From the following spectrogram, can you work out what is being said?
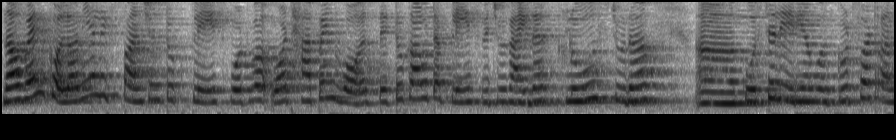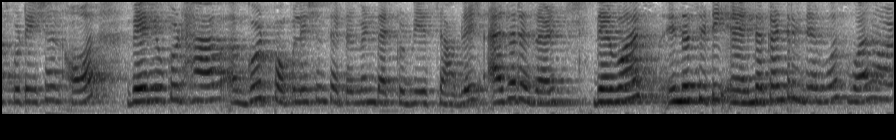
Now when colonial expansion took place, what, what happened was they took out a place which was either close to the uh, coastal area was good for transportation or where you could have a good population settlement that could be established. As a result there was in the city uh, in the country there was one or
